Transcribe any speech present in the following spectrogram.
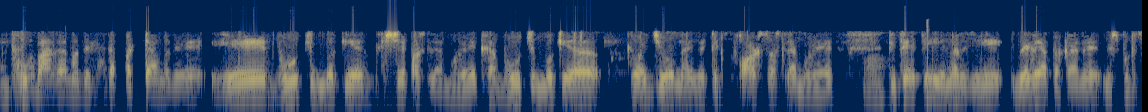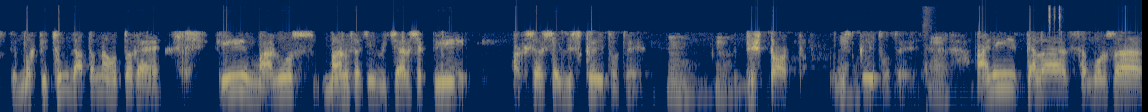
भूभागामध्ये त्या पट्ट्यामध्ये हे भूचुंबकीय विक्षेप असल्यामुळे किंवा भूचुंबकीय किंवा जिओ मॅग्नेटिक फॉल्ट्स असल्यामुळे. तिथे ती एनर्जी वेगळ्या प्रकारे विस्फोटित होते मग तिथून जाताना होतं काय की माणूस माणसाची विचारशक्ती अक्षरशः विस्कळीत होते हं. हं. डिस्टॉट विस्कळीत होते हं. आणि त्याला समोरचा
